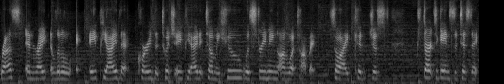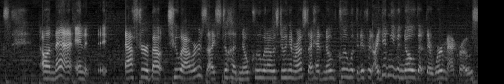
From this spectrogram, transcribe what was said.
Rust and write a little API that queried the Twitch API to tell me who was streaming on what topic. So I could just start to gain statistics on that. And after about two hours, I still had no clue what I was doing in Rust. I had no clue what the different, I didn't even know that there were macros.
